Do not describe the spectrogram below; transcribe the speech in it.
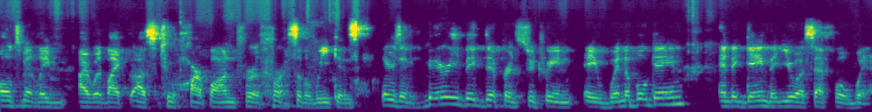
ultimately I would like us to harp on for the rest of the week is there's a very big difference between a winnable game and a game that USF will win.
